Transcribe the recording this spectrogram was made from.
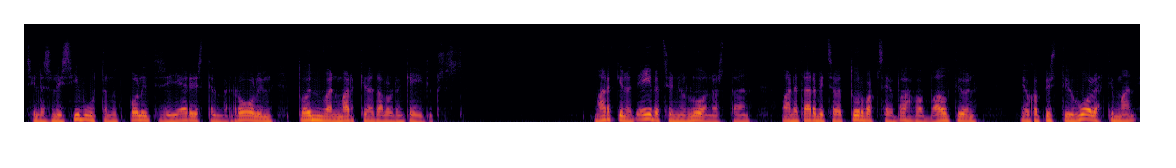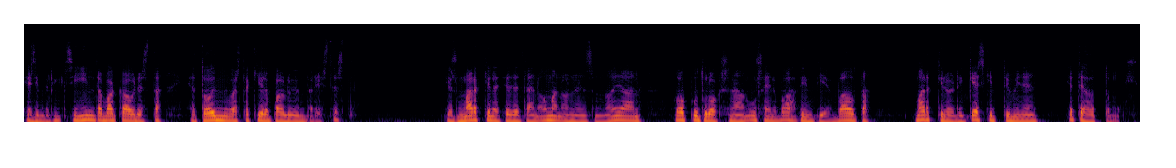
sillä se oli sivuuttanut poliittisen järjestelmän roolin toimivan markkinatalouden kehityksessä. Markkinat eivät synny luonnostaan, vaan ne tarvitsevat turvakseen vahvan valtion, joka pystyy huolehtimaan esimerkiksi hintavakaudesta ja toimivasta kilpailuympäristöstä. Jos markkinat jätetään oman onnensa nojaan, lopputuloksena on usein vahvimpien valta, markkinoiden keskittyminen ja tehottomuus.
